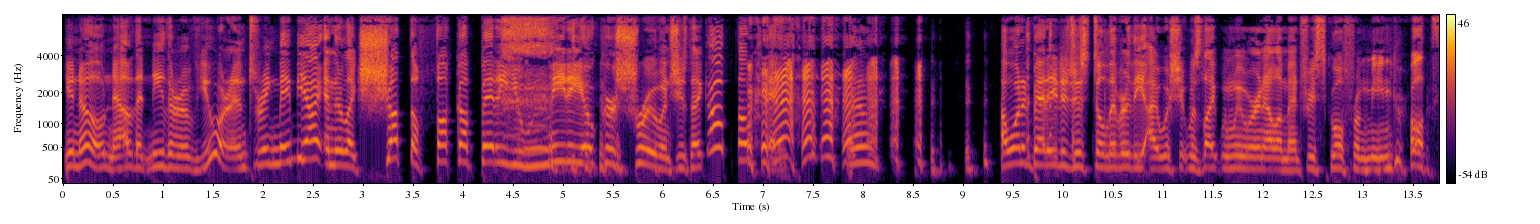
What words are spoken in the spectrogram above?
you know, now that neither of you are entering, maybe I. And they're like, shut the fuck up, Betty, you mediocre shrew. And she's like, oh, okay. Well, I wanted Betty to just deliver the I wish it was like when we were in elementary school from Mean Girls.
